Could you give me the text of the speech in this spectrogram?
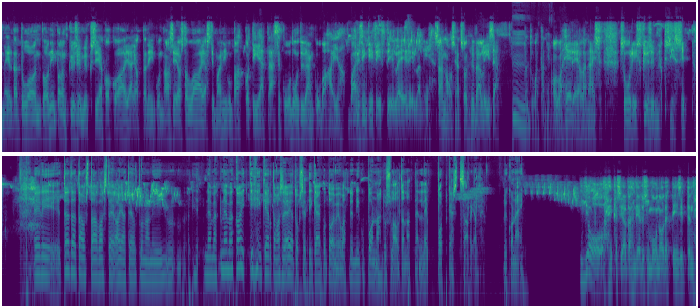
Meiltä tuo, tuo niin paljon kysymyksiä koko ajan, jotta niin kuin asioista on laajasti vain niin kuin pakko tietää. Se kuuluu työnkuvahan ja varsinkin 50-leirillä, niin sanoisin, että se on hyvä lisä mm. tuota, niin olla hereillä näissä suurissa kysymyksissä sitten. Eli tätä taustaa vasten ajateltuna, niin nämä, nämä kaikki kertomasi ajatukset ikään kuin toimivat nyt niin kuin ponnahduslautana tälle podcast-sarjalle. Oliko näin? Joo, eikä sieltähän tietysti muuhun otettiin sitten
